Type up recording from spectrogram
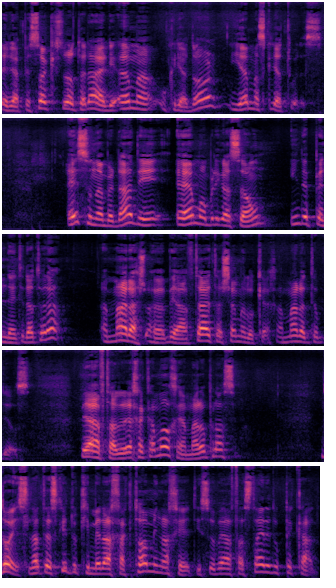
Ele a pessoa que estuda a Torá, ele ama o Criador e ama as criaturas. Isso, na verdade, é uma obrigação independente da Torá. Amar a Hashem amar a teu Deus. Amar o próximo. Dois, lá está escrito que isso vai afastar ele do pecado.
